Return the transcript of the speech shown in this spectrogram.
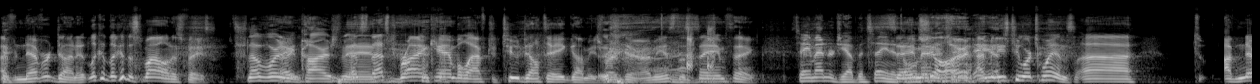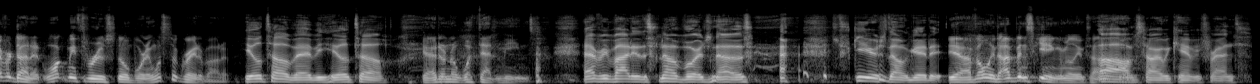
I've never done it. Look at look at the smile on his face. Snowboarding in cars, man. That's that's Brian Campbell after two Delta Eight gummies right there. I mean, it's the same thing. Same energy. I've been saying it Same the whole show. energy. I mean, these two are twins. Uh, t- I've never done it. Walk me through snowboarding. What's so great about it? heel toe, baby, heel toe. Yeah, I don't know what that means. Everybody that snowboards knows. Skiers don't get it. Yeah, I've only I've been skiing a million times. Oh, I'm sorry, we can't be friends.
